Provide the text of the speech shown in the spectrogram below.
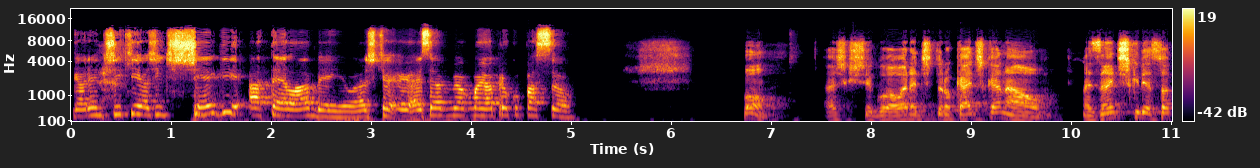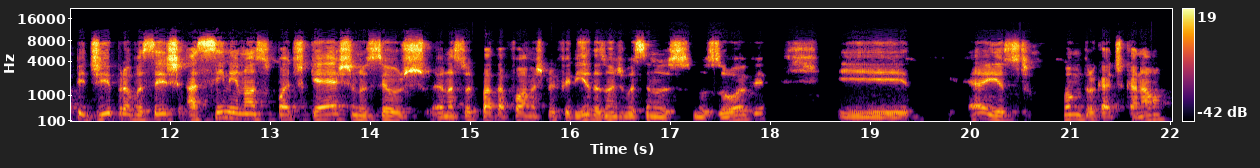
Garantir que a gente chegue até lá bem. Eu acho que essa é a minha maior preocupação. Bom, acho que chegou a hora de trocar de canal. Mas antes, queria só pedir para vocês assinem nosso podcast nos seus, nas suas plataformas preferidas, onde você nos, nos ouve. E é isso. Vamos trocar de canal?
